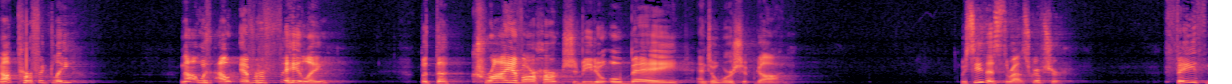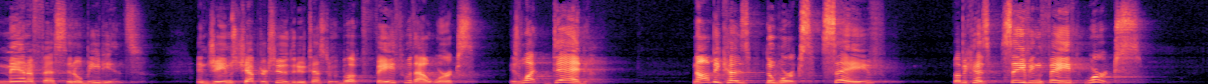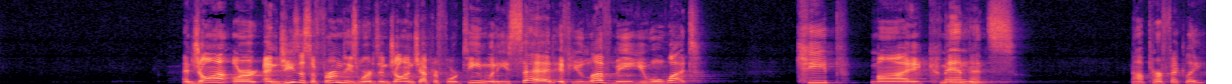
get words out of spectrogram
Not perfectly, not without ever failing, but the cry of our heart should be to obey and to worship God. We see this throughout Scripture. Faith manifests in obedience. In James chapter 2, the New Testament book, faith without works is what? Dead. Not because the works save, but because saving faith works. And John or and Jesus affirmed these words in John chapter 14 when he said, "If you love me, you will what? Keep my commandments." Not perfectly,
